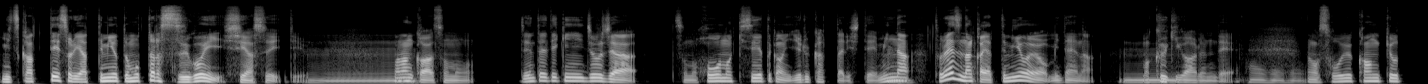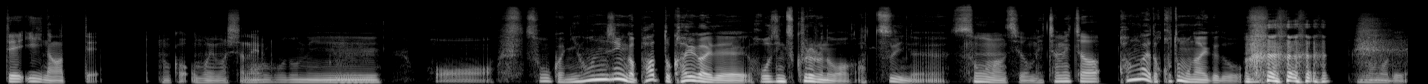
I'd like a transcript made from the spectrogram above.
見つかってそれやってみようと思ったらすごいしやすいっていう。まあ、なんかその全体的にジョージアその法の規制とかも緩かったりしてみんな、うん。とりあえずなんかやってみようよみたいな、うんまあ、空気があるんで、なんかそういう環境っていいなってなんか思いましたね。なる。ほどん。ね。はあ、そうか日本人がパッと海外で法人作れるのは熱いね。そうなんですよ。めちゃめちゃ、考えたこともないけど。今まで。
